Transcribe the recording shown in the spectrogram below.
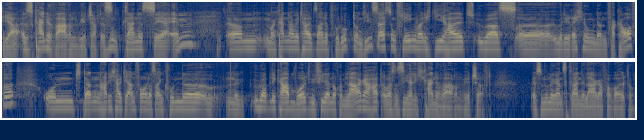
Ja, es ist keine Warenwirtschaft. Es ist ein kleines CRM. Ähm, man kann damit halt seine Produkte und Dienstleistungen pflegen, weil ich die halt übers, äh, über die Rechnungen dann verkaufe. Und dann hatte ich halt die Anforderung, dass ein Kunde äh, einen Überblick haben wollte, wie viel er noch im Lager hat, aber es ist sicherlich keine Warenwirtschaft. Es ist nur eine ganz kleine Lagerverwaltung,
